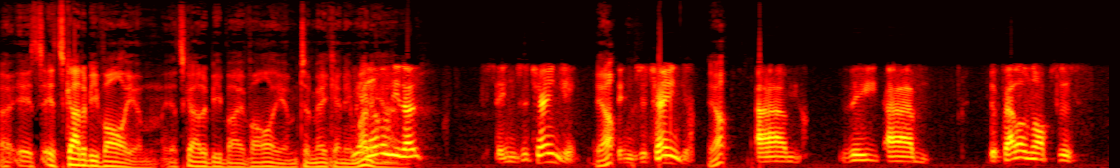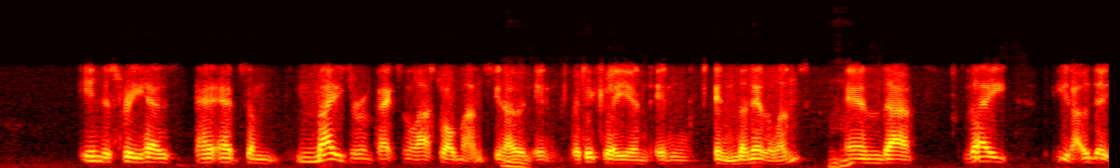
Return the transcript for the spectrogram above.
uh, it's it's got to be volume. It's got to be by volume to make any money. well, you know, things are changing. Yeah, Things are changing. yeah, Um, the um, the Phalaenopsis industry has had some major impacts in the last 12 months, you know, in, in, particularly in, in, in the Netherlands. And uh, they, you know, they,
